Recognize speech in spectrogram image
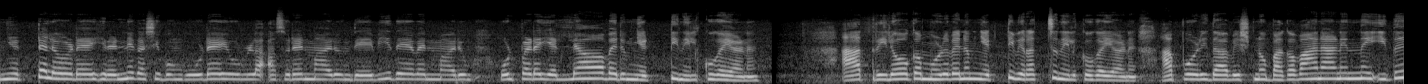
ഞെട്ടലോടെ ഹിരണ്യകശിപും കൂടെയുള്ള അസുരന്മാരും ദേവീദേവന്മാരും ഉൾപ്പെടെ എല്ലാവരും ഞെട്ടി നിൽക്കുകയാണ്. ആ ത്രിലോകം മുഴുവനും ഞെട്ടി വിറച്ചു നിൽക്കുകയാണ്. അപ്പോഴിതാ വിഷ്ണു ഭഗവാനാണെന്ന് ഇത്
